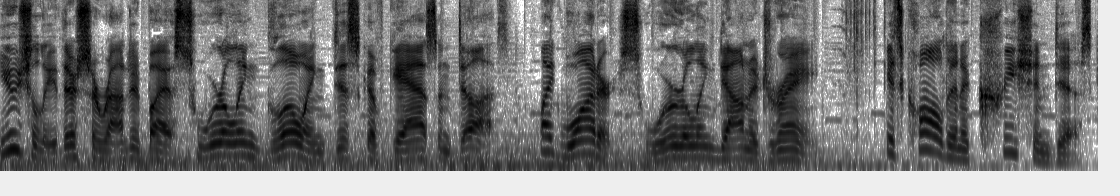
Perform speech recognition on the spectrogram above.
Usually they're surrounded by a swirling, glowing disk of gas and dust, like water swirling down a drain. It's called an accretion disk,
